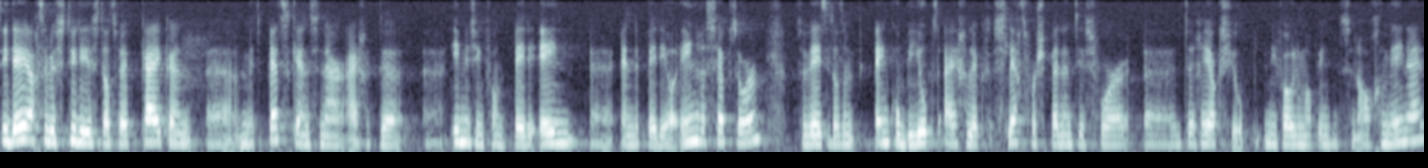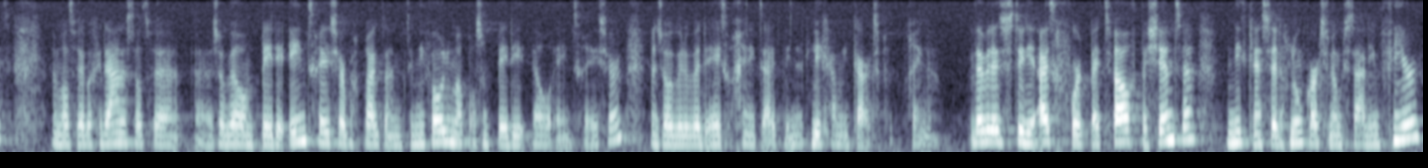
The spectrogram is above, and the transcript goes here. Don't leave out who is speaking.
Speaker 1: Het idee achter de studie is dat we kijken uh, met PET-scans naar eigenlijk de uh, imaging van PD1 uh, en de PDL1-receptor. we weten dat een enkel biopt eigenlijk slecht voorspellend is voor de reactie op nivolumab in zijn algemeenheid. En wat we hebben gedaan is dat we zowel een PD1-tracer hebben gebruikt, namelijk de nivolumab, als een PDL1-tracer. En zo willen we de heterogeniteit binnen het lichaam in kaart brengen. We hebben deze studie uitgevoerd bij 12 patiënten niet-kleincellig longcarcinoom stadium 4.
